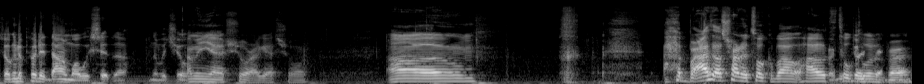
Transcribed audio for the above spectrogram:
So I'm gonna put it down while we sit there, and then we chill. I mean, yeah, sure, I guess, sure. Um, but as I was trying to talk about how to talk to women, bro.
